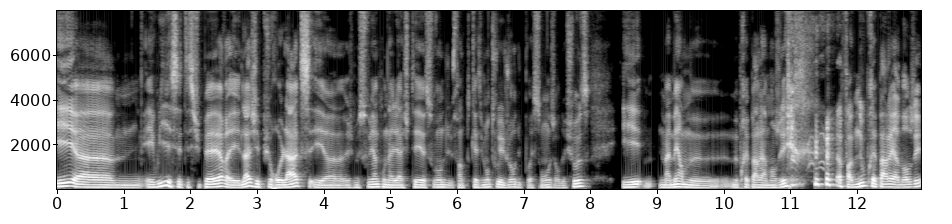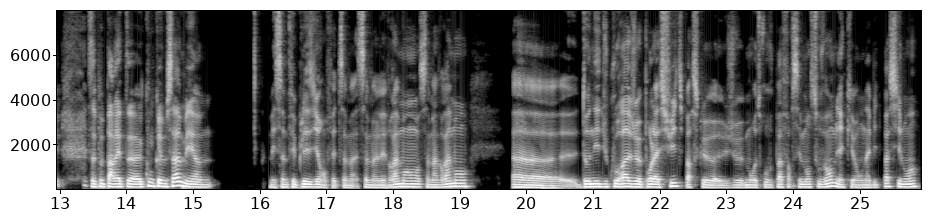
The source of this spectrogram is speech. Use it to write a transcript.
et, euh, et oui, et c'était super. Et là, j'ai pu relax. Et euh, je me souviens qu'on allait acheter souvent, enfin quasiment tous les jours du poisson, ce genre de choses. Et ma mère me, me préparait à manger. enfin, nous préparer à manger. Ça peut paraître euh, con comme ça, mais, mais ça me fait plaisir en fait. Ça m'avait vraiment, ça m'a vraiment donné du courage pour la suite parce que je me retrouve pas forcément souvent, bien qu'on n'habite pas si loin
